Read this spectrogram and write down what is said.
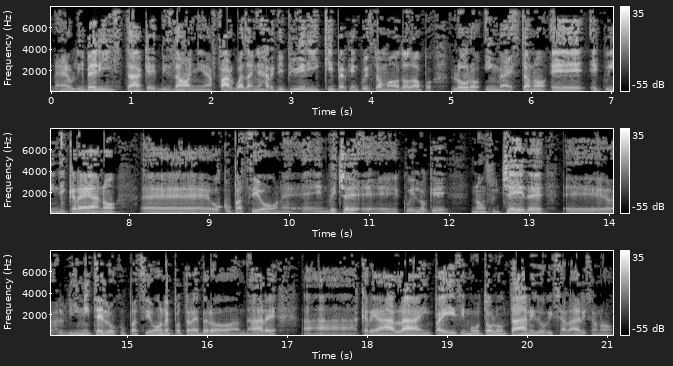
neoliberista che bisogna far guadagnare di più i ricchi perché in questo modo dopo loro investono e, e quindi creano eh, occupazione. E invece è quello che non succede, eh, al limite l'occupazione potrebbero andare a, a, crearla in paesi molto lontani dove i salari sono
